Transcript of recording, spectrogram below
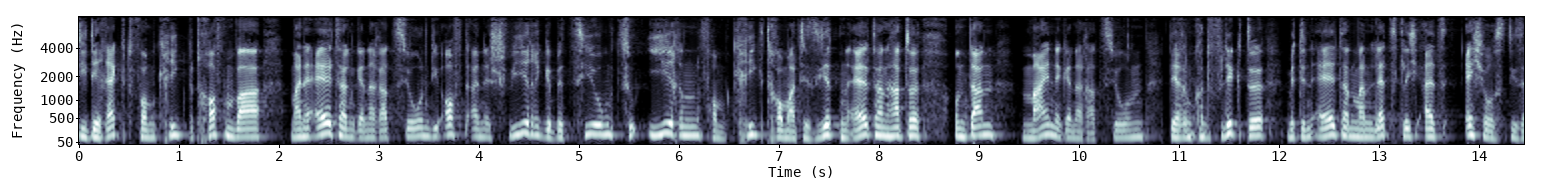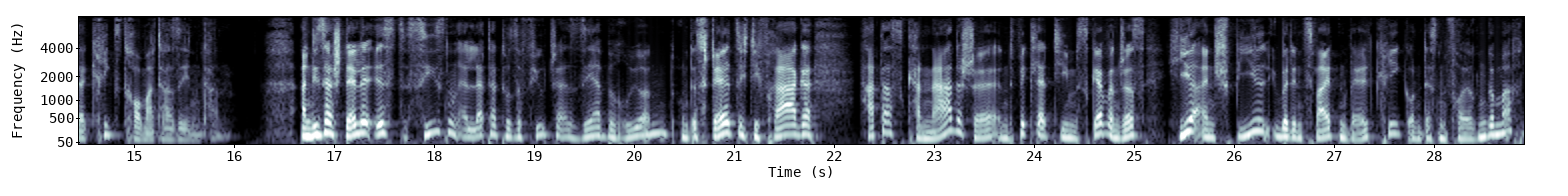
die direkt vom Krieg betroffen war, meine Elterngeneration, die oft eine schwierige Beziehung zu ihren vom Krieg traumatisierten Eltern hatte, und dann meine Generation, deren Konflikte mit den Eltern man letztlich als Echos dieser Kriegstraumata sehen kann. An dieser Stelle ist Season A Letter to the Future sehr berührend und es stellt sich die Frage, hat das kanadische Entwicklerteam Scavengers hier ein Spiel über den Zweiten Weltkrieg und dessen Folgen gemacht?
